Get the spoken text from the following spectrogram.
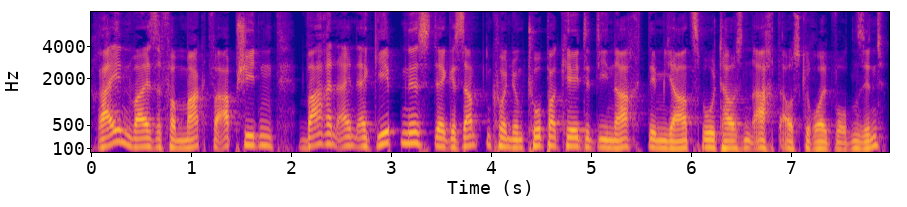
reihenweise vom Markt verabschieden, waren ein Ergebnis der gesamten Konjunkturpakete, die nach dem Jahr 2008 ausgerollt worden sind.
